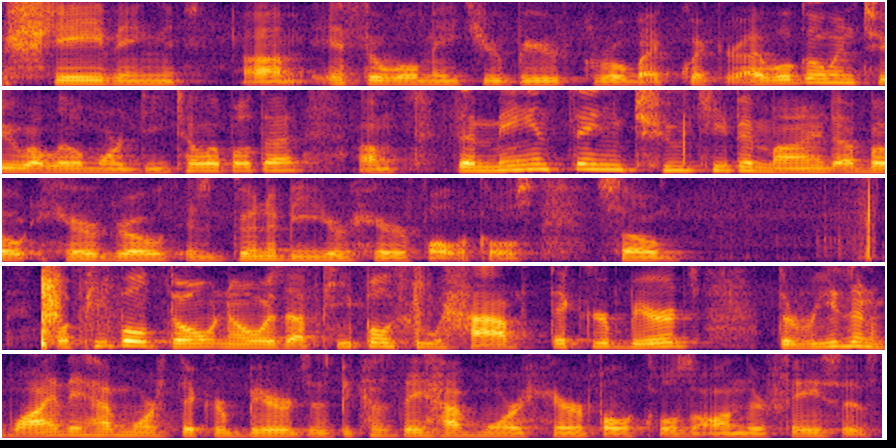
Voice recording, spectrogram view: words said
shaving um, if it will make your beard grow back quicker. I will go into a little more detail about that. Um, the main thing to keep in mind about hair growth is going to be your hair follicles. So what people don't know is that people who have thicker beards, the reason why they have more thicker beards is because they have more hair follicles on their faces.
